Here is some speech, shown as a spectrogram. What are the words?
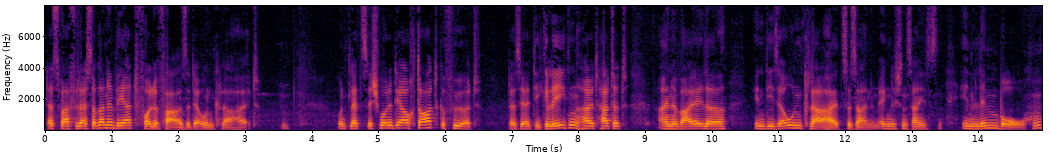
das war vielleicht sogar eine wertvolle Phase der Unklarheit. Und letztlich wurdet ihr auch dort geführt, dass ihr die Gelegenheit hattet, eine Weile in dieser Unklarheit zu sein. Im Englischen sage ich in Limbo, hm?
